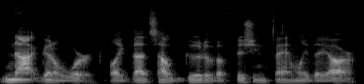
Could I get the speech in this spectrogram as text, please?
not going to work. Like that's how good of a fishing family they are.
